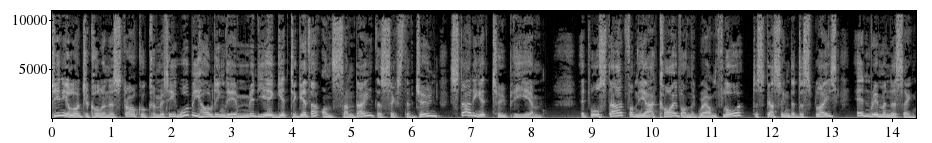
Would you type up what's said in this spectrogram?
Genealogical and Historical Committee will be holding their mid-year get-together on Sunday, the 6th of June, starting at 2pm. It will start from the archive on the ground floor, discussing the displays and reminiscing.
